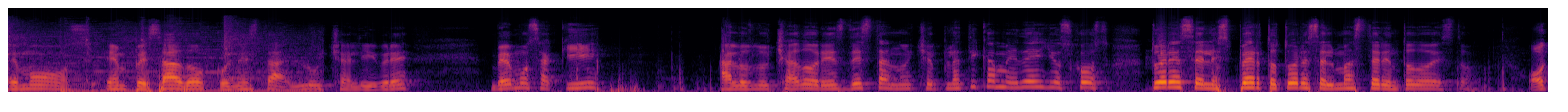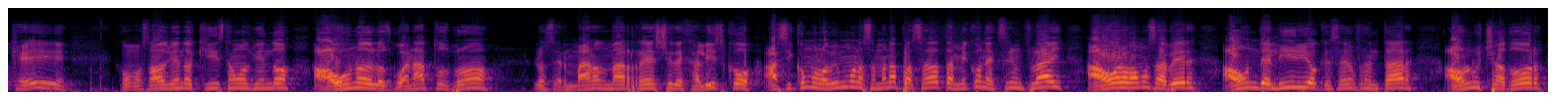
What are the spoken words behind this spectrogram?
hemos empezado con esta lucha libre. Vemos aquí a los luchadores de esta noche. Platícame de ellos, Jos. Tú eres el experto, tú eres el máster en todo esto. Ok, como estamos viendo aquí, estamos viendo a uno de los guanatos, bro. Los hermanos más recio de Jalisco, así como lo vimos la semana pasada también con Extreme Fly. Ahora vamos a ver a un delirio que se va a enfrentar a un luchador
